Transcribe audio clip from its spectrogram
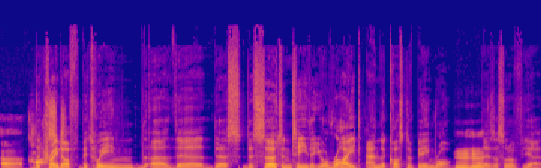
uh, cost. The trade-off between uh, the the the certainty that you're right and the cost of being wrong. Mhm. There's a sort of yeah.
